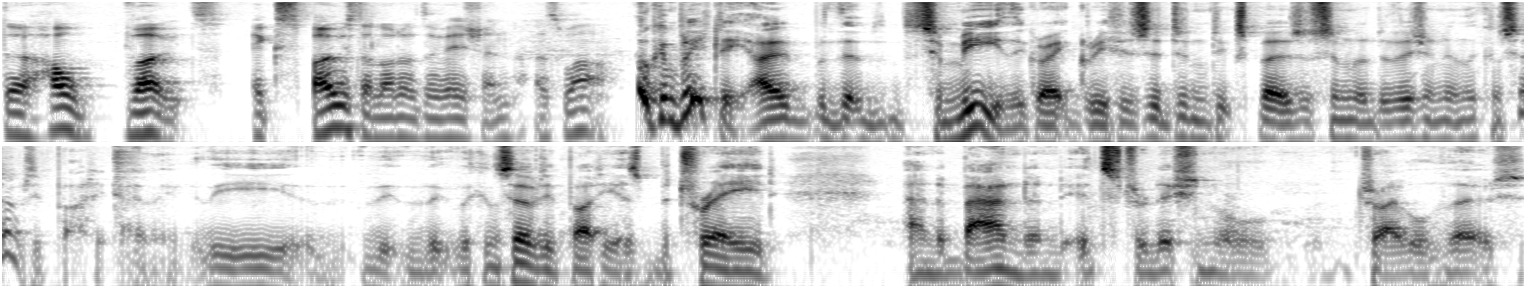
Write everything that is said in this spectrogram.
the whole vote exposed a lot of division as well. Oh, completely. I, the, to me, the great grief is it didn't expose a similar division in the Conservative Party. I think the the, the Conservative Party has betrayed and abandoned its traditional tribal vote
